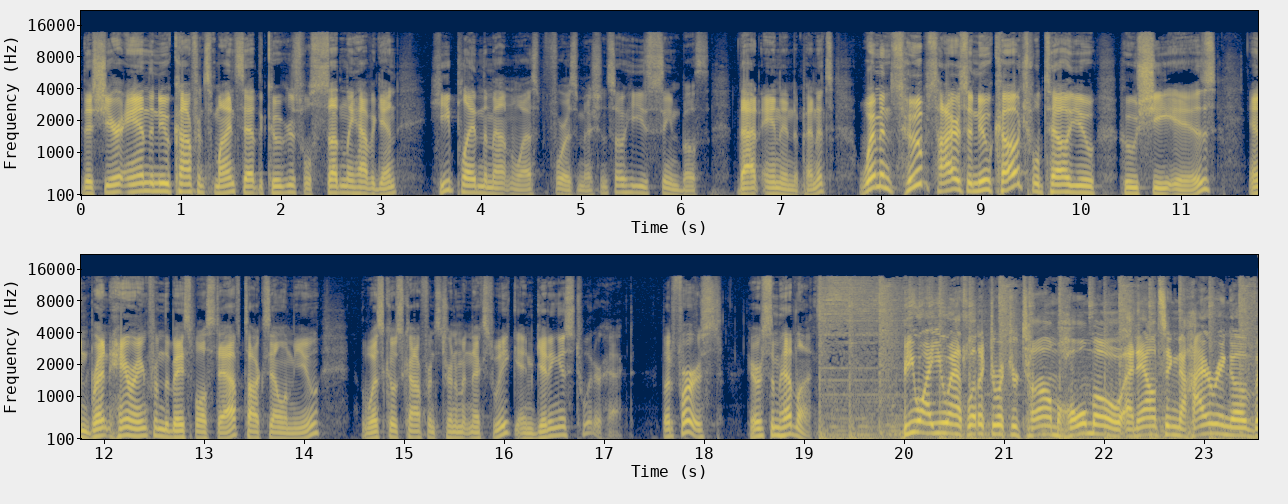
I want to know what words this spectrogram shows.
this year and the new conference mindset the Cougars will suddenly have again. He played in the Mountain West before his mission, so he's seen both that and independence. Women's Hoops hires a new coach. We'll tell you who she is. And Brent Herring from the baseball staff talks LMU, the West Coast Conference tournament next week, and getting his Twitter hacked. But first, here are some headlines. BYU Athletic Director Tom Holmoe announcing the hiring of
